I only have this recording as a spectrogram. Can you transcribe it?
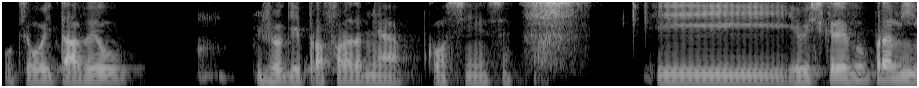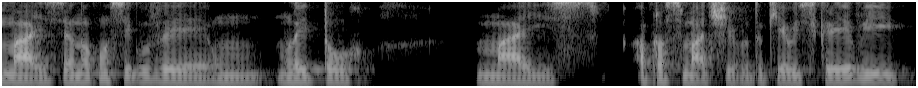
porque o oitavo eu joguei para fora da minha consciência. E eu escrevo para mim mais, eu não consigo ver um, um leitor mais aproximativo do que eu escrevo e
